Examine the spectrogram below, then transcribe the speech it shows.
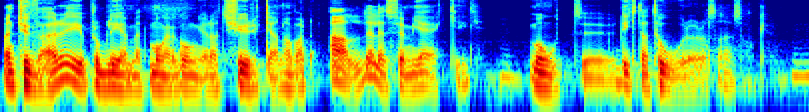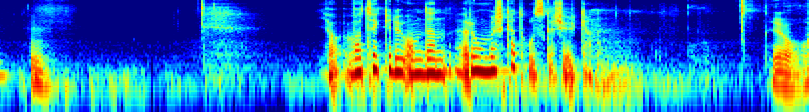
men tyvärr är ju problemet många gånger att kyrkan har varit alldeles för mjäkig mot eh, diktatorer och sådana saker. Mm. Ja, vad tycker du om den romersk-katolska kyrkan? Ja,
